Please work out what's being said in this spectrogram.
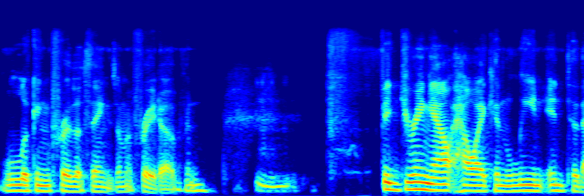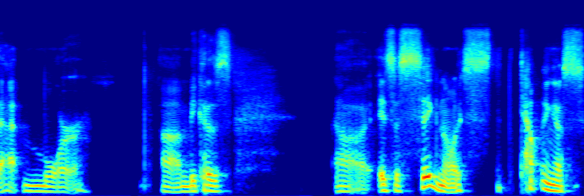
looking for the things I'm afraid of and mm-hmm. figuring out how I can lean into that more um, because uh, it's a signal. It's telling us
